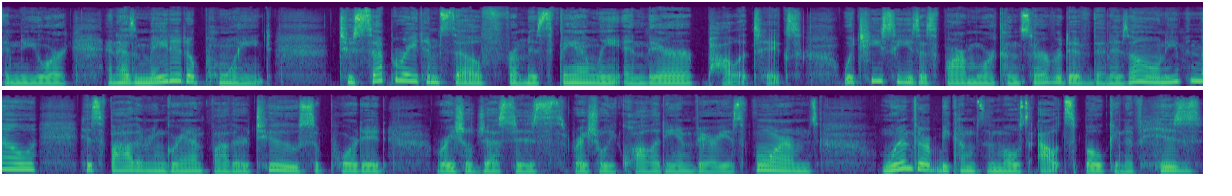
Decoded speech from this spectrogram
in New York and has made it a point to separate himself from his family and their politics, which he sees as far more conservative than his own, even though his father and grandfather too supported racial justice, racial equality in various forms. Winthrop becomes the most outspoken of his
